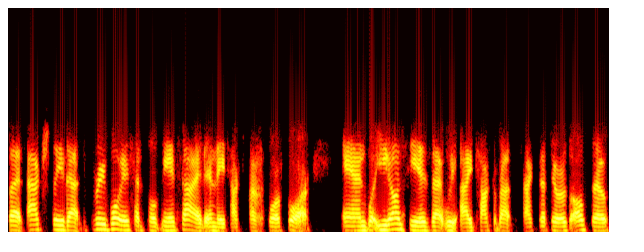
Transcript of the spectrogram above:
but actually that the three boys had pulled me aside and they talked about 4 4. And what you don't see is that we I talk about the fact that there was also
